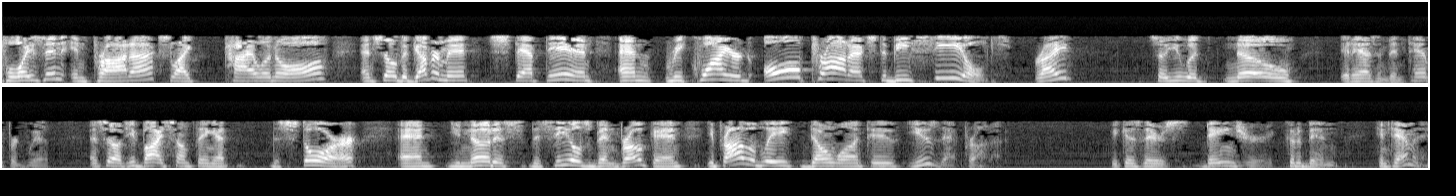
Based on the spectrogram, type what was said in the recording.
poison in products like Tylenol. And so the government stepped in and required all products to be sealed, right? So you would know it hasn't been tampered with. And so if you buy something at the store and you notice the seal's been broken, you probably don't want to use that product because there's danger. It could have been contaminated.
